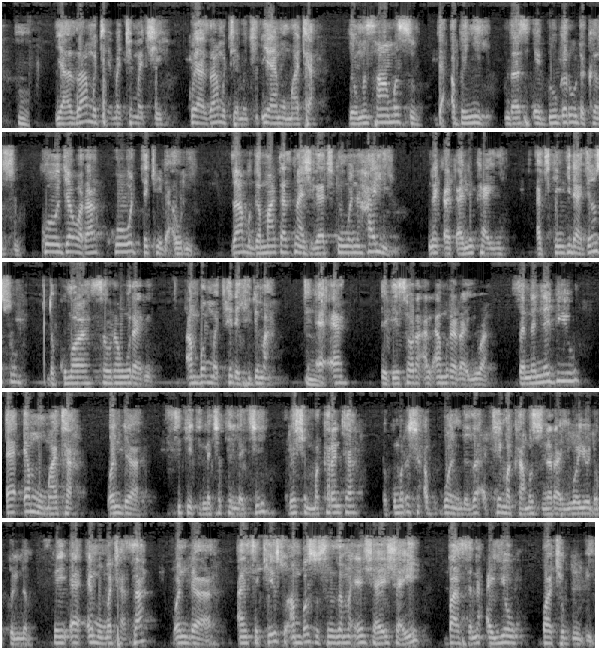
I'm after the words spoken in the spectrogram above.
Ya za mu taimaki mace ko ya za mu taimaki iyayenmu mata domin samun musu da abin yi za su iya dogaro da kansu ko jawara ko wadda take da aure. Za mu ga mata suna shiga cikin wani hali na kakanikayi a cikin gidajensu da kuma sauran wurare. An ban mace da hidima 'ya'ya da dai sauran al'amuran rayuwa. Sannan na biyu 'ya'yanmu mata wanda suke tallace-tallace rashin makaranta da kuma rashin abubuwan da za a taimaka musu na rayuwa yau da kullum. Sai 'ya'yanmu matasa wanda an sake su an ba su sun zama 'yan shaye-shaye ba sana'ar yau ba ta gobe.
